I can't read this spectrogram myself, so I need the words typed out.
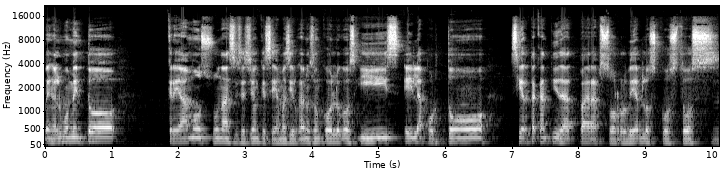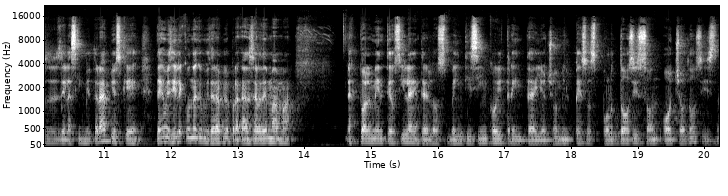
en algún momento creamos una asociación que se llama Cirujanos Oncólogos y él aportó cierta cantidad para absorber los costos de las quimioterapias, que déjame decirle que una quimioterapia para cáncer de mama actualmente oscila entre los 25 y 38 mil pesos por dosis, son 8 dosis.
